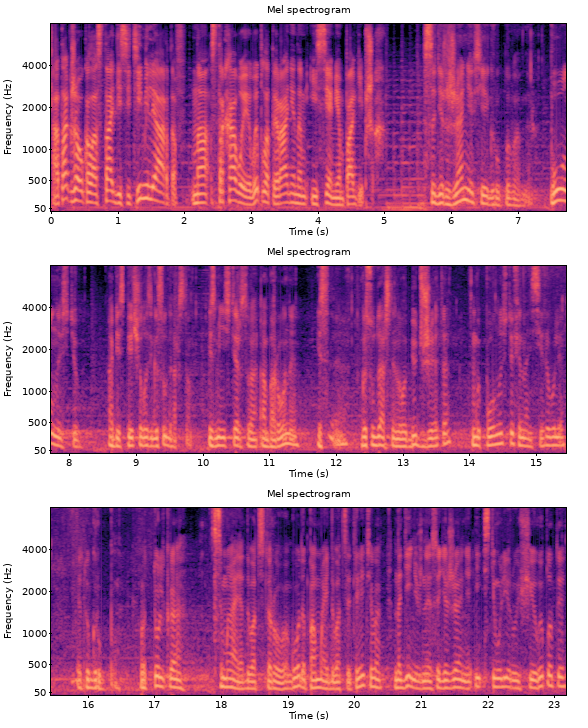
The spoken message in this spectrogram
а также около 110 миллиардов на страховые выплаты раненым и семьям погибших. Содержание всей группы «Вагнер» полностью обеспечилось государством. Из Министерства обороны, из э, государственного бюджета мы полностью финансировали эту группу. Вот только с мая 22 года по май 23 на денежное содержание и стимулирующие выплаты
